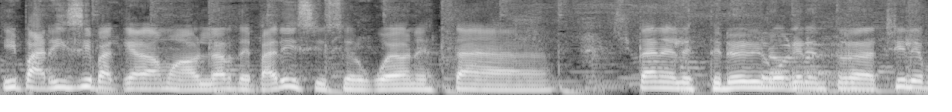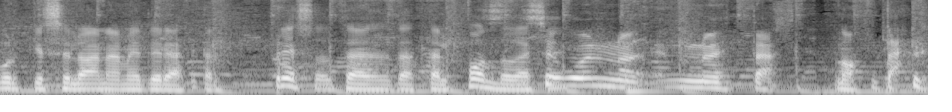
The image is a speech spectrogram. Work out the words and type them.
Y París, ¿y para qué vamos a hablar de París si el weón está, está en el exterior y no Bueno. quiere entrar a Chile porque se lo van a meter hasta el preso, hasta, hasta el fondo, Ese weón no, no está. No, está.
